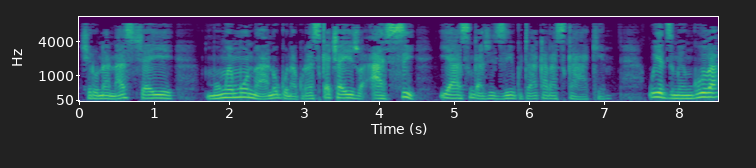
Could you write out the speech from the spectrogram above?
chero nanhasi chaiye mumwe munhu anogona kurasika chaizvo asi iye asingazvizivi kuti akarasika hake uye dzimwe nguva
